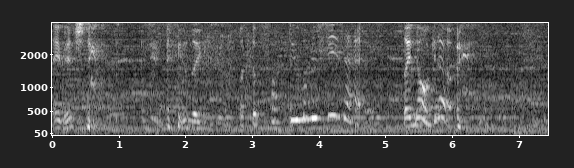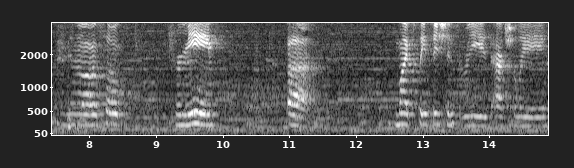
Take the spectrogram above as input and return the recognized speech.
hey, bitch. and he's like, what the fuck, dude? Let me see that. It's like, no, get out. No, so for me, uh, my PlayStation 3 is actually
